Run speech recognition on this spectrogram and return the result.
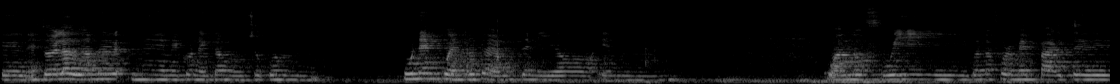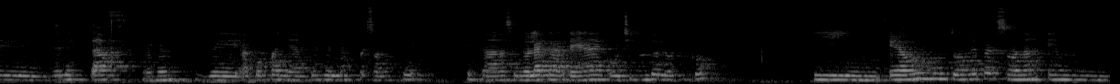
En esto de la duda me, me, me conecta mucho con un encuentro que habíamos tenido en, cuando fui, cuando formé parte del staff de acompañantes de las personas que estaban haciendo la carrera de coaching ontológico y éramos un montón de personas en,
